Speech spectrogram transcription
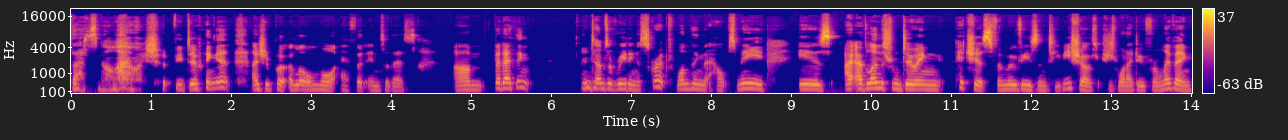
that's not how I should be doing it. I should put a little more effort into this. Um, but I think in terms of reading a script, one thing that helps me is I, have learned this from doing pitches for movies and TV shows, which is what I do for a living.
